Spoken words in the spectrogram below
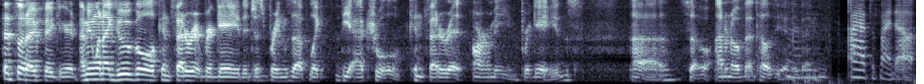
That's what I figured. I mean, when I Google Confederate Brigade, it just brings up like the actual Confederate Army brigades. Uh, so I don't know if that tells you anything. i have to find out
